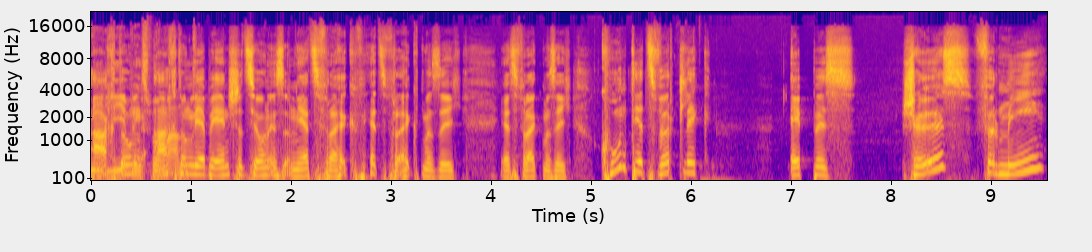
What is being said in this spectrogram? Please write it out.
Achtung. Achtung, liebe Endstation ist und jetzt fragt, jetzt fragt man sich, jetzt fragt man sich, kommt jetzt wirklich etwas Schönes für mich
